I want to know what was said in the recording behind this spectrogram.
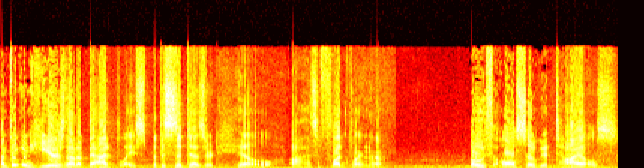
I'm thinking here is not a bad place, but this is a desert hill. Ah, that's a floodplain, though. Both also good tiles.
